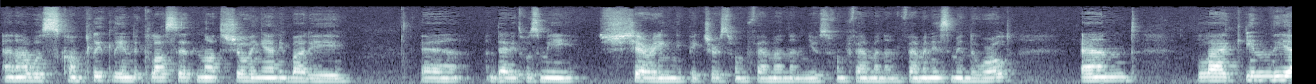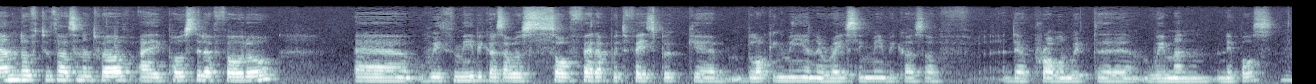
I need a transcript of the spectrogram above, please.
and I was completely in the closet, not showing anybody uh, that it was me sharing pictures from Femen and news from Femen and feminism in the world. And like in the end of 2012, I posted a photo uh, with me because I was so fed up with Facebook uh, blocking me and erasing me because of their problem with the women nipples. Mm.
